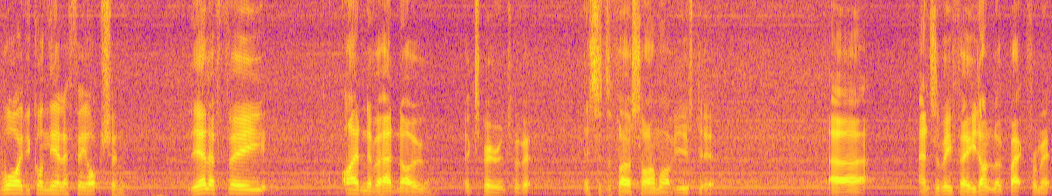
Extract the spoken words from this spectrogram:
Why have you gone the LFV option? The LFV, I had never had no experience with it. This is the first time I've used it. Uh, and to be fair, you don't look back from it.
